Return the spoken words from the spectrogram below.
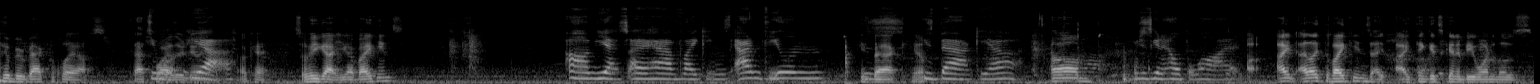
He'll be back for playoffs. That's He why will- they're doing. yeah. It. Okay. So who you got? You got Vikings. Um, yes, I have Vikings. Adam Thielen. He's is- back, yep. He's back. Yeah, Um, which is gonna help a lot. I, I like the Vikings. I, I think it's going to be one of those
